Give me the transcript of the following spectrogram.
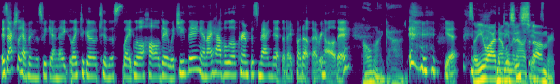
it's actually happening this weekend. I like to go to this like little holiday witchy thing, and I have a little Krampus magnet that I put up every holiday. Oh my god! yeah. So you are the now, demonology this, expert.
